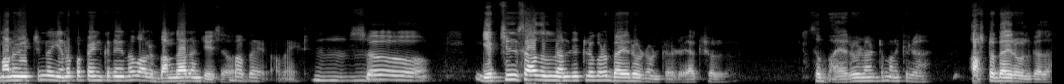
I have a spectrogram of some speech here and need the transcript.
మనం ఇచ్చిన ఇనప పెంకునైనా వాళ్ళు బంగారం చేసేవారు బాబాయ్ బాబాయ్. సో యక్షిణ సాధనలు అన్నింటిలో కూడా భైరవుడు ఉంటాడు యాక్చువల్గా. సో భైరవుడు అంటే మనకి అష్ట భైరవులు కదా.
